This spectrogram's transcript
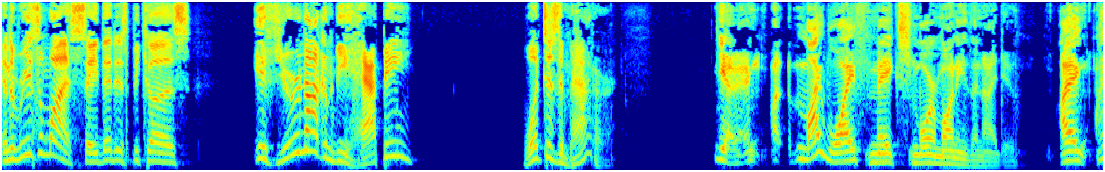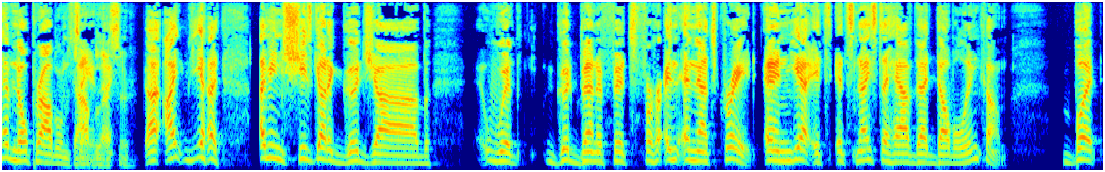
And the reason why I say that is because if you're not going to be happy, what does it matter? Yeah, and uh, my wife makes more money than I do. I have no problem God saying bless that. her. I, I yeah, I mean she's got a good job with good benefits for her, and, and that's great. And yeah, it's it's nice to have that double income, but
